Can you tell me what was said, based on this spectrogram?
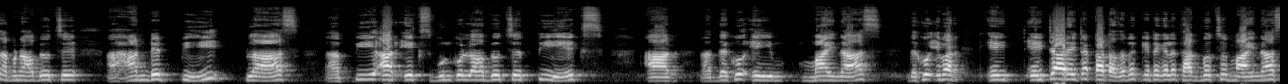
তার মানে হবে হচ্ছে হান্ড্রেড পি প্লাস পি আর এক্স গুণ করলে হবে হচ্ছে পি এক্স। আর দেখো, এই মাইনাস, দেখো, এবার এই, এইটা আর এটা কাটা যাবে। কেটে গেলে থাকবে হচ্ছে মাইনাস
